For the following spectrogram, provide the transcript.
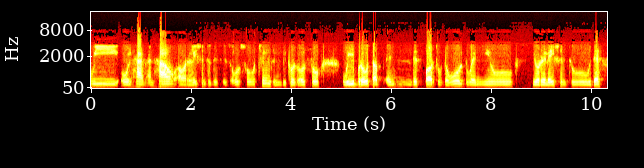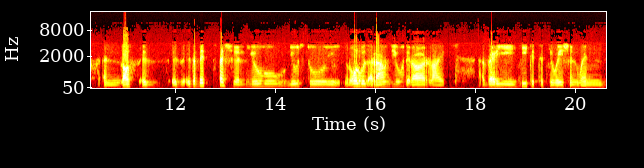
we all have and how our relation to this is also changing because also we brought up in this part of the world when you your relation to death and loss is is is a bit special. You used to you, always around you. There are like a very heated situation when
